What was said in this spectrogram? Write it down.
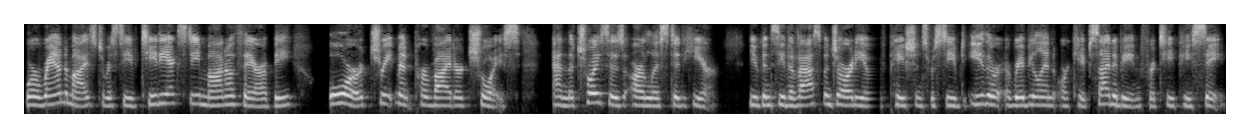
were randomized to receive TDXD monotherapy or treatment provider choice. And the choices are listed here. You can see the vast majority of patients received either eribulin or capecitabine for TPC.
